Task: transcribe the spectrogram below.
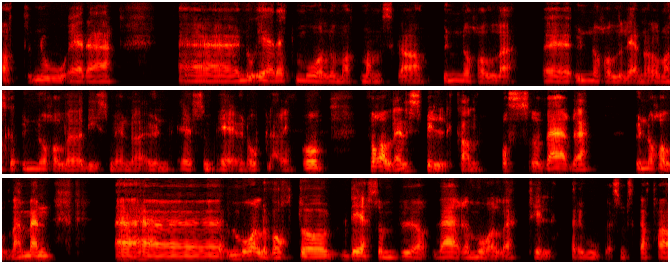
At nå er det, eh, nå er det et mål om at man skal underholde, eh, underholde elevene, og man skal underholde de som er under, eh, som er under opplæring. Og for all del, spill kan også være underholdende. men Eh, målet vårt og det som bør være målet til pedagoger som skal ta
